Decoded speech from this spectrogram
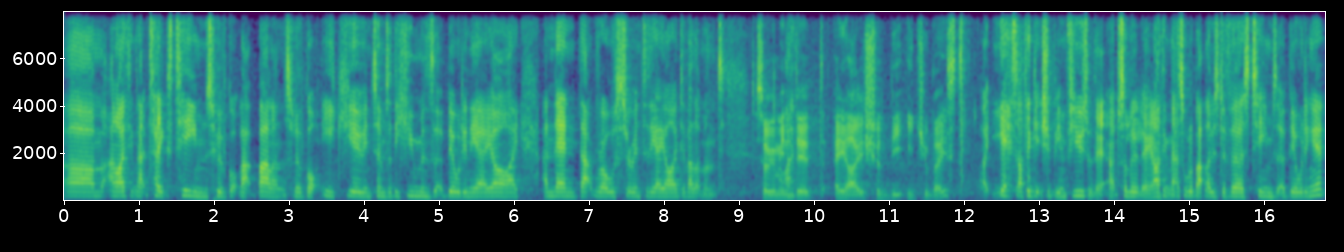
Um, and I think that takes teams who have got that balance, who have got EQ in terms of the humans that are building the AI, and then that rolls through into the AI development. So you mean I- that AI should be EQ based? Uh, Yes, I think it should be infused with it, absolutely. And I think that's all about those diverse teams that are building it.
